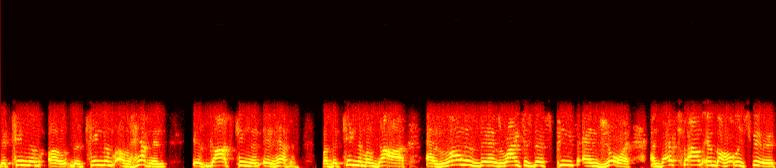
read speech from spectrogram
The kingdom of the kingdom of heaven is God's kingdom in heaven. But the kingdom of God, as long as there's righteousness, peace, and joy, and that's found in the Holy Spirit,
